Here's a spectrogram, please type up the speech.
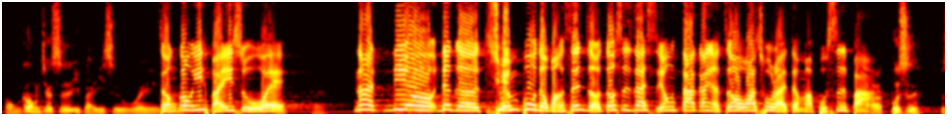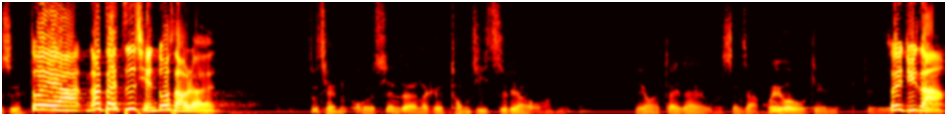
总共就是一百一十五位。总共一百一十五位。那六那个全部的往生者都是在使用大钢牙之后挖出来的吗？不是吧？啊，不是，不是。对呀，那在之前多少人？之前我现在那个统计资料我没有带在我身上，会后我给给。所以局长，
